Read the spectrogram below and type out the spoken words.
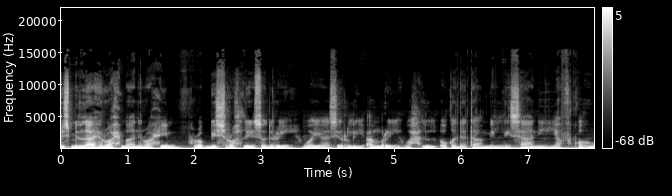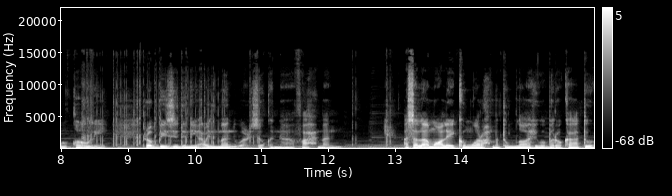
Bismillahirrahmanirrahim. Rabbi shrah li sadri wa yassir li amri wahlul 'uqdata min lisani yafqahu qawli. Rabbi zidni ilman warzuqna fahman. Assalamualaikum warahmatullahi wabarakatuh.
